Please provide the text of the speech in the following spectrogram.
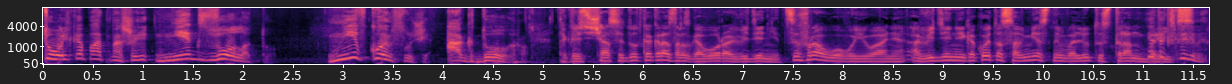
только по отношению не к золоту. Ни в коем случае, а к доллару. Так ведь сейчас идут как раз разговоры о введении цифрового юаня, о введении какой-то совместной валюты стран БРИКС. Это эксперимент.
